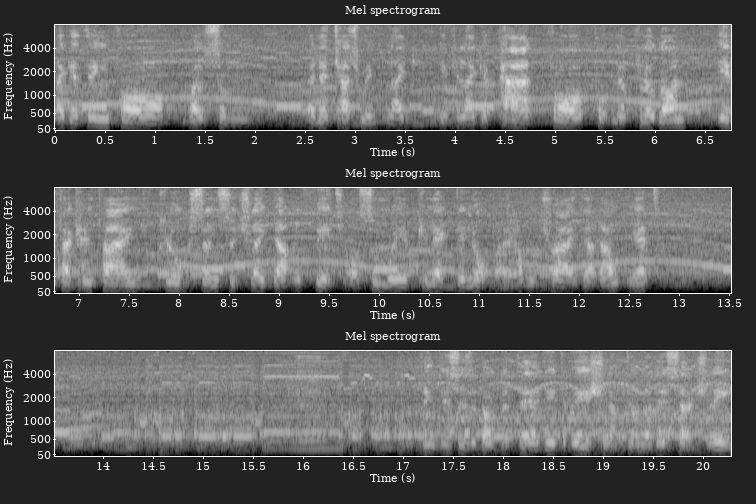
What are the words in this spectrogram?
like a thing for, well some, an attachment like, if you like, a part for putting a plug on. If I can find plugs and such like that will fit or some way of connecting up. I haven't tried that out yet. I think this is about the third iteration I've done of this actually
